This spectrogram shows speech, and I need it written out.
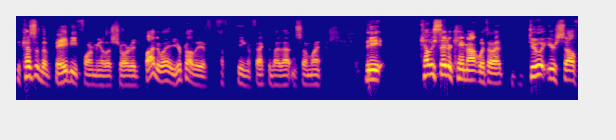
because of the baby formula shortage, by the way, you're probably being affected by that in some way. The Kelly Slater came out with a do it yourself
